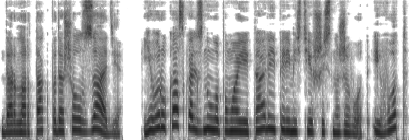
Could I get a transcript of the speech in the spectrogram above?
Дарлар так подошел сзади. Его рука скользнула по моей талии, переместившись на живот. И вот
